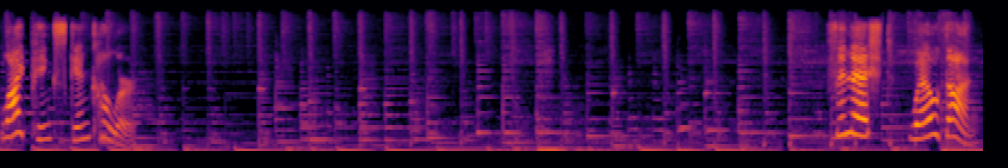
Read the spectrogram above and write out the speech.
Light pink skin color. Finished! Well done!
